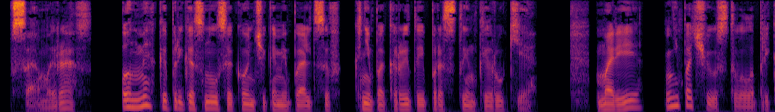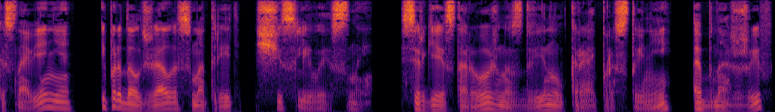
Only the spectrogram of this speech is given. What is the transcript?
— в самый раз. Он мягко прикоснулся кончиками пальцев к непокрытой простынкой руке. Мария не почувствовала прикосновения и продолжала смотреть счастливые сны. Сергей осторожно сдвинул край простыни, обнажив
